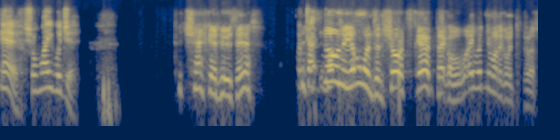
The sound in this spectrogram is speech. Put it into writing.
yeah, so why would you? To check out who's in it. But that, Loads of young ones in short skirt, Pickle. Why wouldn't you want to go into it?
